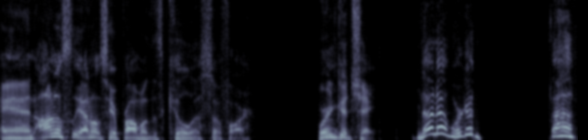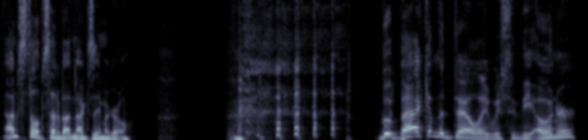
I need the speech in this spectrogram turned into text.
And honestly, I don't see a problem with this kill list so far. We're in good shape. No, no, we're good. Ah, I'm still upset about Noxzema Girl. But back in the deli, we see the owner,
